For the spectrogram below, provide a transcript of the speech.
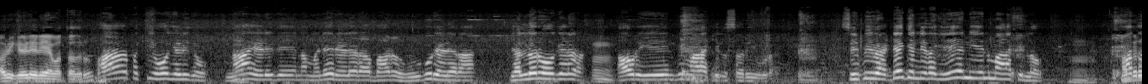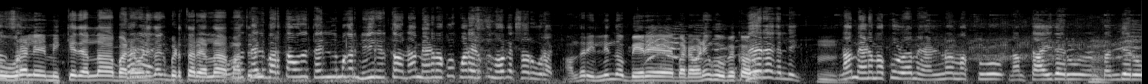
ಅವ್ರಿಗೆ ಹೇಳಿರಿ ಯಾವತ್ತಾದ್ರು. ಭಾಳ ಪಕ್ಕಿ ಹೋಗಿ ಹೇಳಿದೆವು. ನಾ ಹೇಳಿದೆ ನಮ್ಮ ಮನೆಯವ್ರು ಹೇಳ್ಯಾರ ಬಾರ ಹುಡುಗರು ಹೇಳ್ಯಾರ ಎಲ್ಲರೂ ಹೋಗ್ಯಾರ ಹೇಳ್ಯಾರ. ಅವ್ರು ಏನ್ ಬಿ ಮಾಡಾಕಿಲ್ಲ ಸರ್ ಇವ್ರ ಸಿ ಪಿ ಅಡ್ಡೆ ಗೆಲ್ಲಿದಾಗ ಏನ್ ಏನ್ ಮಾಡಾಕಿಲ್ಲ ಅವ್ರು. ಅಂದ್ರೆ ಊರಲ್ಲಿ ಮಿಕ್ಕಿದೆಲ್ಲ ಬಡಾವಣೆದಾಗ ಬಿಡ್ತಾರೆ ಎಲ್ಲ ಮತ್ತೆ ತಲೆ ಬರ್ತಾವ ಮಗ ನೀರ್ ಇರ್ತಾವ ನಮ್ಮ ಹೆಣ್ಮಕ್ಳು ಕೂಡ ಹಿಡ್ಕೊಂಡು ಹೋಗ್ಬೇಕು ಸರ್ ಊರಾಗ ಅಂದ್ರೆ ಇಲ್ಲಿಂದ ಬೇರೆ ಬಡಾವಣೆಗೆ ಹೋಗ್ಬೇಕು ಅವ್ರು. ಬೇರೆ ಗಲ್ಲಿ ನಮ್ಮ ಹೆಣ್ಮಕ್ಳು ನಮ್ಮ ಹೆಣ್ಣು ಮಕ್ಕಳು ನಮ್ಮ ತಾಯಿದರು ನಮ್ಮ ತಂದೆರು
